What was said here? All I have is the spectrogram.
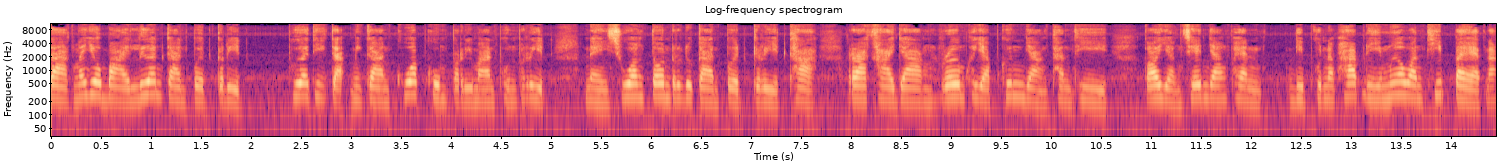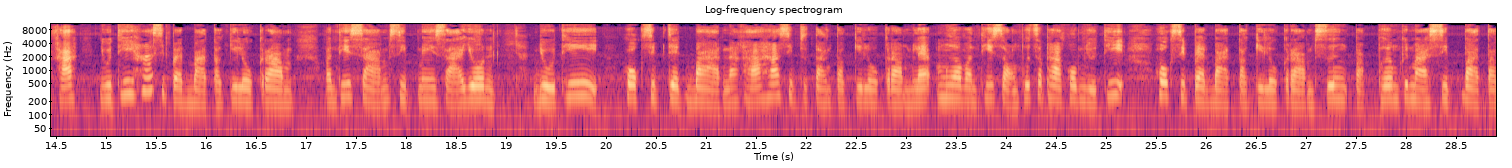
จากนโยบายเลื่อนการเปิดกรีด เพื่อที่จะมีการควบคุมปริมาณผลผลิต ในช่วงต้นฤดูการเปิดกรีดค่ะ ราคายางเริ่มขยับขึ้นอย่างทันที ก็อย่างเช่นยางแผ่นดิบคุณภาพดีเมื่อวันที่ 8 นะคะ อยู่ที่ 58 บาทต่อกิโลกรัม วันที่ 30 เมษายน อยู่ที่ 67 บาทนะคะ 50 สตางค์ต่อกิโลกรัม และเมื่อวันที่ 2 พฤษภาคมอยู่ที่ 68 บาทต่อกิโลกรัม ซึ่งปรับเพิ่มขึ้นมา 10 บาทต่อ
